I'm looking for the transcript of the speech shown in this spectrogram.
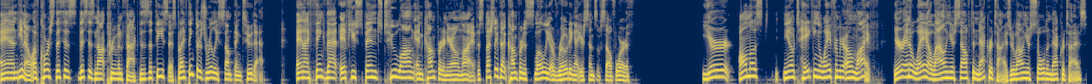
And you know, of course, this is this is not proven fact. This is a thesis, but I think there's really something to that. And I think that if you spend too long in comfort in your own life, especially if that comfort is slowly eroding at your sense of self worth, you're almost, you know, taking away from your own life. You're in a way allowing yourself to necrotize. You're allowing your soul to necrotize.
